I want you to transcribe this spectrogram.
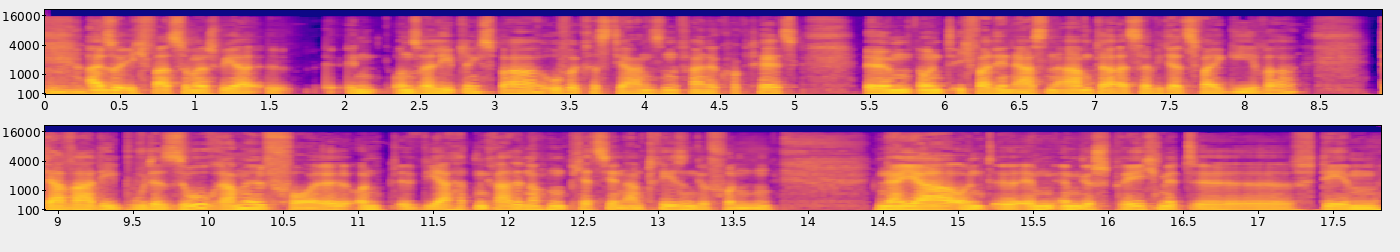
Mhm. Also ich war zum Beispiel ja äh, in unserer Lieblingsbar, Uwe Christiansen, feine Cocktails, ähm, und ich war den ersten Abend da, als da wieder 2G war da war die Bude so rammelvoll und wir hatten gerade noch ein Plätzchen am Tresen gefunden. Naja, und äh, im, im Gespräch mit äh, dem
